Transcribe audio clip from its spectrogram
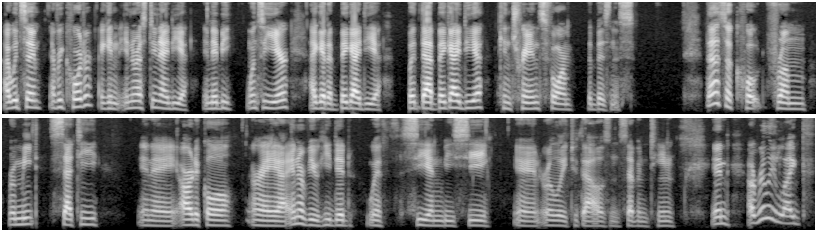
I would say every quarter I get an interesting idea, and maybe once a year I get a big idea, but that big idea can transform the business. That's a quote from Ramit Sethi in an article or a uh, interview he did with CNBC in early 2017. And I really liked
